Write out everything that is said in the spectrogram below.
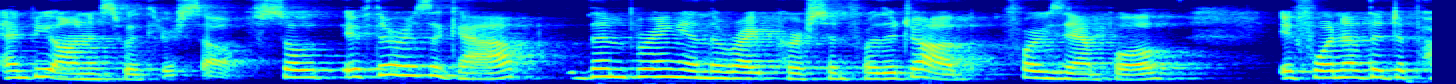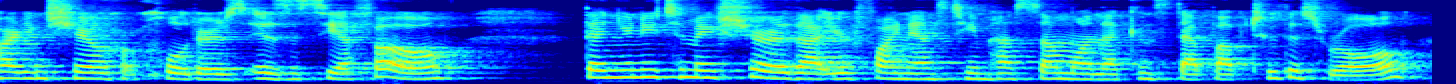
and be honest with yourself. So, if there is a gap, then bring in the right person for the job. For example, if one of the departing shareholders is a CFO, then you need to make sure that your finance team has someone that can step up to this role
